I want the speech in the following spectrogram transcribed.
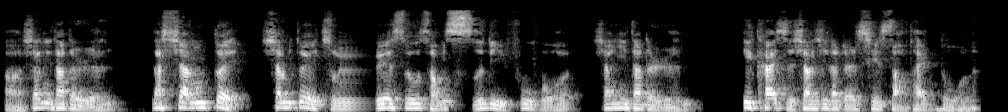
啊，相信他的人，那相对相对主耶稣从死里复活，相信他的人，一开始相信他的人其实少太多了。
